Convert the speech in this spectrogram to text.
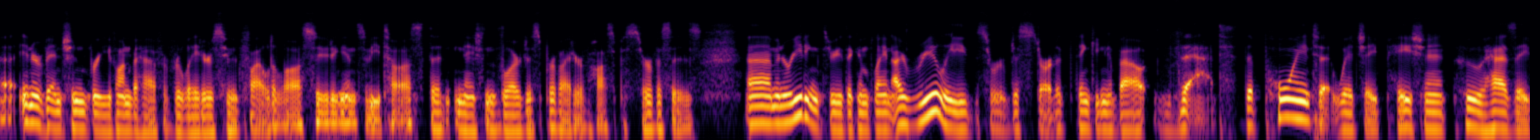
a intervention brief on behalf of relators who had filed a lawsuit against Vitas, the nation's largest provider of hospice services. Um, and reading through the complaint, I really sort of just started thinking about that the point at which a patient who has a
